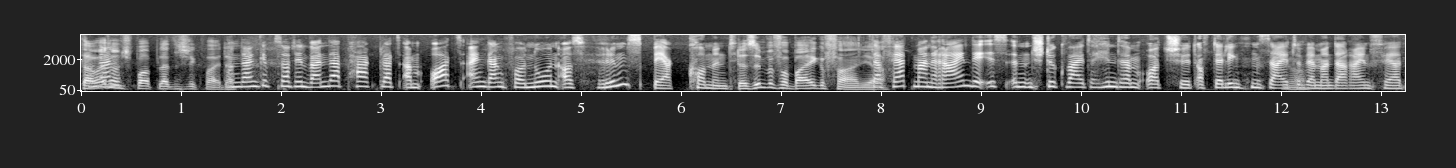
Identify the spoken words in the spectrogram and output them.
Da Und war dann- noch ein Sportplatz ein Stück weiter. Und dann gibt es noch den Wanderparkplatz am Ortseingang von Nohn aus Rimsberg kommend. Da sind wir vorbeigefahren, ja. Da fährt man rein, der ist ein Stück weiter hinterm Ortsschild auf der linken Seite, Ja. wenn man da reinfährt.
